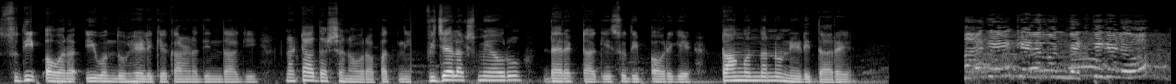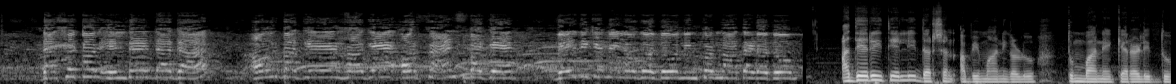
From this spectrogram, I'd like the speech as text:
ಸುದೀಪ್ ಅವರ ಈ ಒಂದು ಹೇಳಿಕೆ ಕಾರಣದಿಂದಾಗಿ ನಟ ದರ್ಶನ್ ಅವರ ಪತ್ನಿ ವಿಜಯಲಕ್ಷ್ಮಿ ಅವರು ಡೈರೆಕ್ಟ್ ಆಗಿ ಸುದೀಪ್ ಅವರಿಗೆ ಟಾಂಗ್ ಒಂದನ್ನು ನೀಡಿದ್ದಾರೆ. ಹಾಗೆ ಕೆಲವೊಂದು ವ್ಯಕ್ತಿಗಳು ದರ್ಶನ್ ಅವ್ರು ಇಲ್ದೇ ಇದ್ದಾಗ ಅವ್ರ ಬಗ್ಗೆ ಹಾಗೆ ಅವ್ರ ಫ್ಯಾನ್ಸ್ ಬಗ್ಗೆ ವೇದಿಕೆ ಮೇಲೆ ಹೋಗೋದು ನಿಂತ್ಕೊಂಡು ಮಾತಾಡೋದು. ಅದೇ ರೀತಿಯಲ್ಲಿ ದರ್ಶನ್ ಅಭಿಮಾನಿಗಳು ತುಂಬಾ ಕೆರಳಿದ್ದು.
